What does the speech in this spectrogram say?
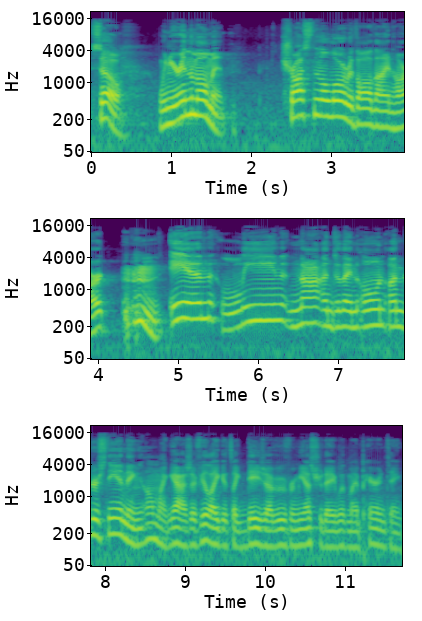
So, when you're in the moment, trust in the Lord with all thine heart, and lean not unto thine own understanding. Oh my gosh, I feel like it's like deja vu from yesterday with my parenting.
